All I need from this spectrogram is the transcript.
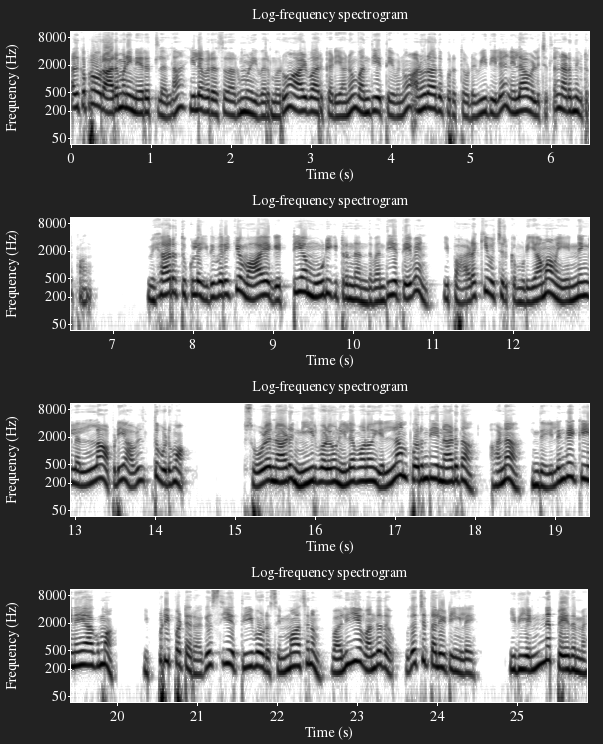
அதுக்கப்புறம் ஒரு அரை மணி நேரத்துலலாம் இளவரசர் அருள்மொழிவர்மரும் ஆழ்வார்க்கடியானும் வந்தியத்தேவனும் அனுராதபுரத்தோட வீதியில் நிலா வெளிச்சத்தில் நடந்துகிட்டு இருப்பாங்க. விஹாரத்துக்குள்ள இதுவரைக்கும் வாயை கெட்டியா மூடிக்கிட்டு இருந்த அந்த வந்தியத்தேவன் இப்ப அடக்கி வச்சிருக்க முடியாம அவன் எண்ணங்களெல்லாம் அப்படியே அவிழ்த்து விடுவான். சோழ நாடு நீர்வளம் நிலவளம் எல்லாம் பொருந்திய நாடுதான். ஆனா இந்த இலங்கைக்கு இணையாகுமா? இப்படிப்பட்ட ரகசிய தீவோட சிம்மாசனம் வழியே வந்ததை உதைச்சு தள்ளிட்டீங்களே. இது என்ன பேதமை?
